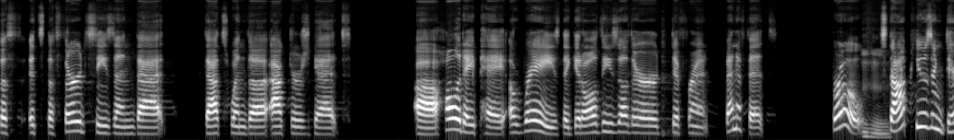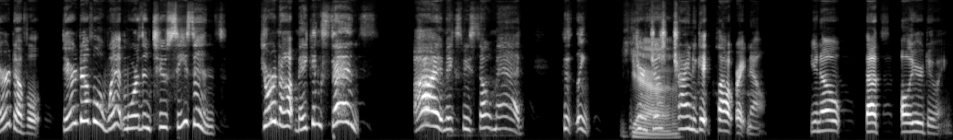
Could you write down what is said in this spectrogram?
The th- it's the third season that That's when the actors get uh, holiday pay, a raise, they get all these other different benefits. Bro, Mhm. stop using Daredevil. Daredevil went more than 2 seasons. You're not making sense. Ah, it makes me so mad. like, you're just trying to get clout right now. You know, that's all you're doing.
